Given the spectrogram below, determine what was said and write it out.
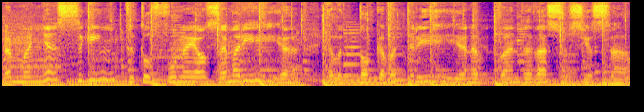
Na manhã seguinte telefonei ao Zé Maria, ele toca bateria na banda da associação.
